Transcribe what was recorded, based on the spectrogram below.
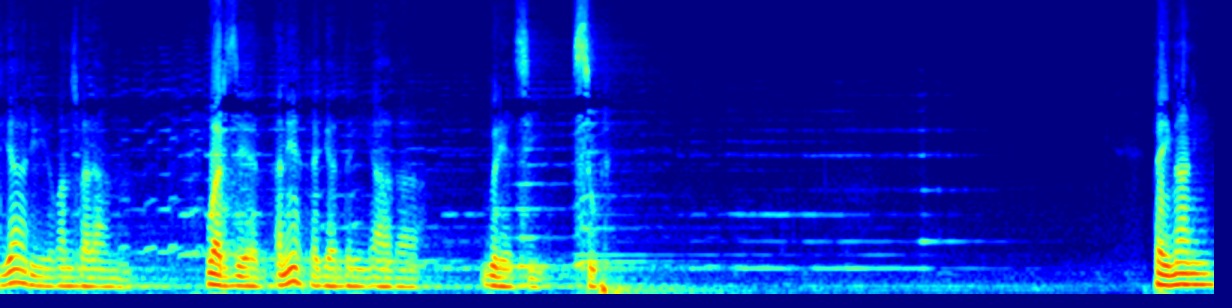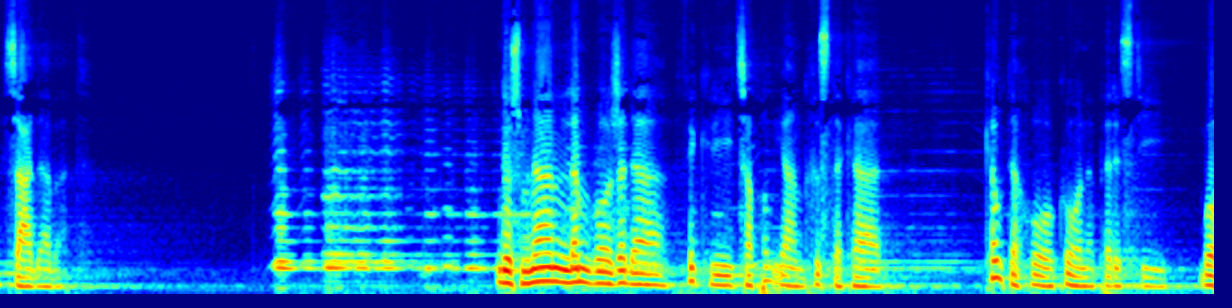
دیاری ڕەنجبەران وەرزێر ئەنێتە گەردنی ئاغا گورێسی سوور. پەیمانی سەعداباد دوژمنان لەم ڕۆژەدا فکری چەپەڵیان خستە کار کەوتە خۆ کۆنەپەرستی بۆ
